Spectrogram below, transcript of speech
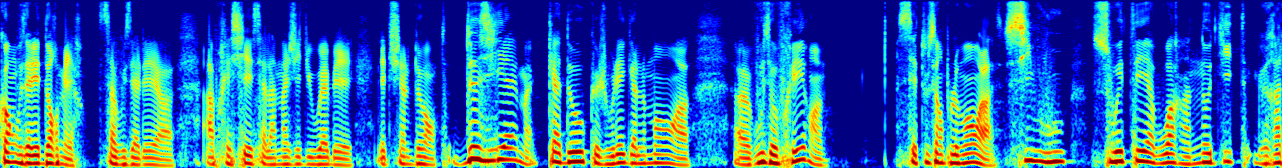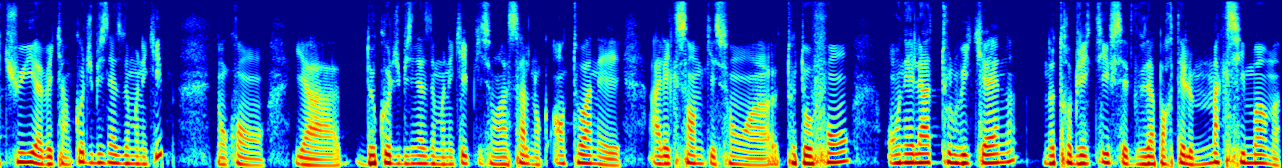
quand vous allez dormir. Ça, vous allez euh, apprécier, c'est la magie du web et des tunnels de vente. Deuxième cadeau que je voulais également euh, euh, vous offrir, c'est tout simplement, voilà, si vous souhaitez avoir un audit gratuit avec un coach business de mon équipe, donc il y a deux coachs business de mon équipe qui sont dans la salle, donc Antoine et Alexandre qui sont tout au fond. On est là tout le week-end. Notre objectif, c'est de vous apporter le maximum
